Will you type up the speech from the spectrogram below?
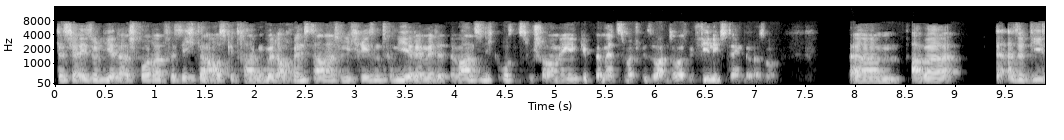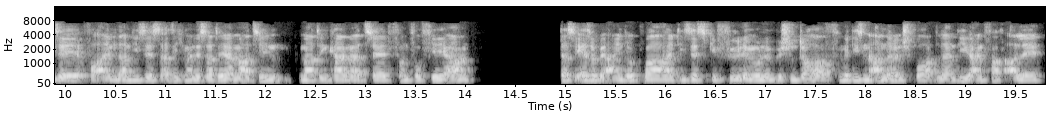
das ja isoliert als Sportart für sich dann ausgetragen wird, auch wenn es da natürlich Riesenturniere mit wahnsinnig großen Zuschauermengen gibt, wenn man jetzt zum Beispiel so an sowas wie Phoenix denkt oder so. Ähm, aber also diese, vor allem dann dieses, also ich meine, das hatte ja Martin, Martin Keimer erzählt von vor vier Jahren, dass er so beeindruckt war, halt dieses Gefühl im Olympischen Dorf mit diesen anderen Sportlern, die einfach alle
